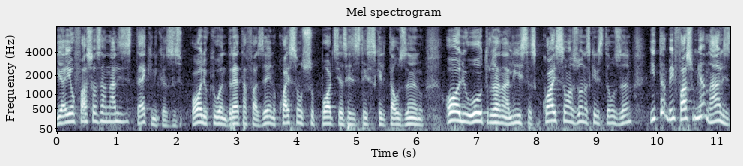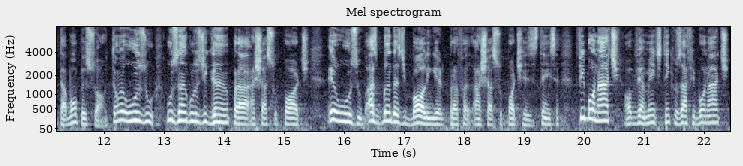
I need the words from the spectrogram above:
e aí eu faço as análises técnicas. Olho o que o André está fazendo, quais são os suportes e as resistências que ele está usando. Olho outros analistas, quais são as zonas que eles estão usando. E também faço minha análise, tá bom, pessoal? Então eu uso os ângulos de GAN para achar suporte. Eu uso as bandas de Bollinger para achar suporte e resistência. Fibonacci, obviamente, tem que usar Fibonacci.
